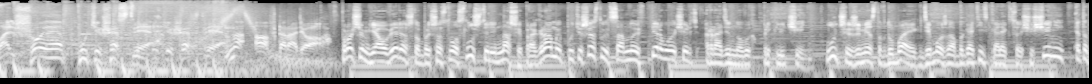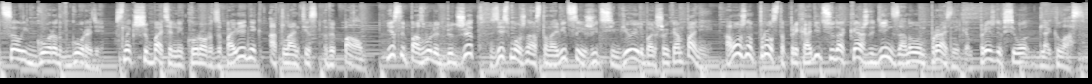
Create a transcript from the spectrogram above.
Большое путешествие. Путешествие на Авторадио. Впрочем, я уверен, что большинство слушателей нашей программы путешествуют со мной в первую очередь ради новых приключений. Лучшее же место в Дубае, где можно обогатить коллекцию ощущений, это целый город в городе. Сногсшибательный курорт-заповедник Atlantis The Palm. Если позволит бюджет, здесь можно остановиться и жить семьей или большой компанией. А можно просто приходить сюда каждый день за новым праздником, прежде всего для глаз.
